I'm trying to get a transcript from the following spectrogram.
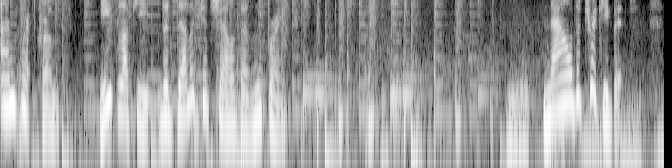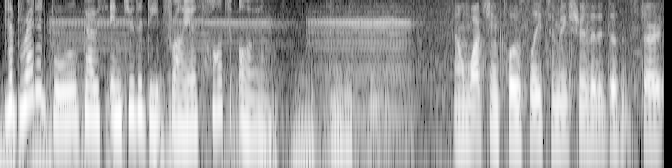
and breadcrumbs. He's lucky the delicate shell doesn't break. Now the tricky bit. The breaded ball goes into the deep fryer's hot oil. Now I'm watching closely to make sure that it doesn't start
